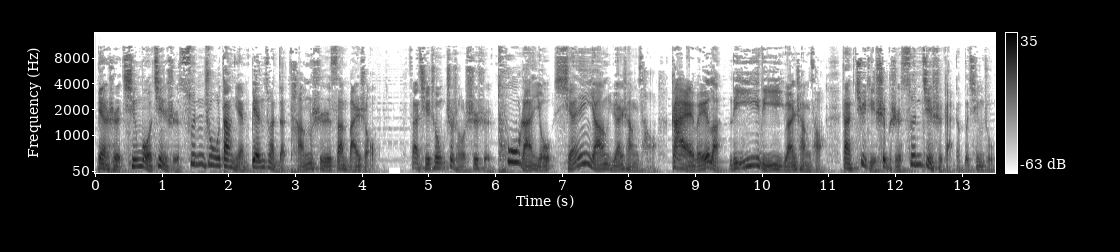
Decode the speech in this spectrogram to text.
便是清末进士孙朱当年编撰的《唐诗三百首》，在其中这首诗是突然由“咸阳原上草”改为了“离离原上草”，但具体是不是孙进士改的不清楚。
